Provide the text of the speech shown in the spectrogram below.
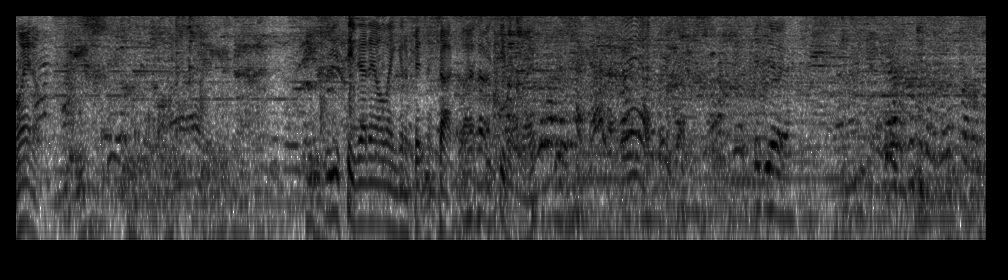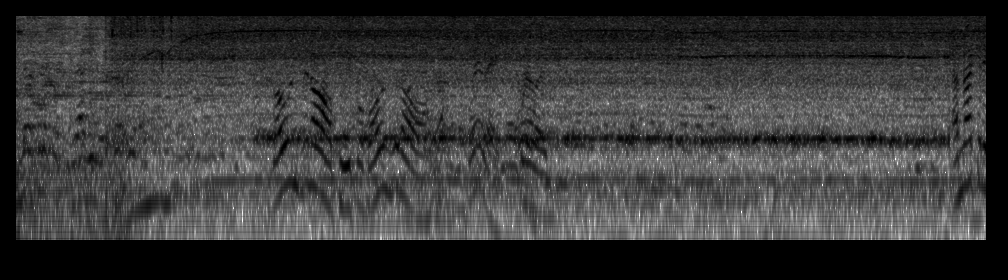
Bueno. You, you see that all ain't gonna fit in the shot glass. You see that, right? Yeah. Bones and all, people. Bones and all. Really. I'm not gonna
